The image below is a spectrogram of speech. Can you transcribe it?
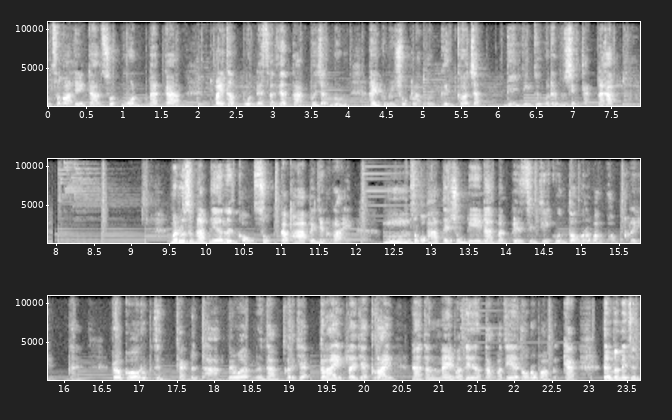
ำสมาธิการสวดมนต์นะการไปทำบุญในสถานที่ต่างๆ เพื่อจะหนุนให้คุณมีโชคลาภเพิ่มขึ้นก็จะดียิ่งขึ้นกว่าเดิมเช่นกันนะครับมาดูสำหรับในเรื่องของสุขภาพเป็นอย่างไรสุขภาพในช่วงนี้นะมันเป็นสิ่งที่คุณต้องระวังความเครียดนะ เราก็รวมถึงการเดินทาง ไม่ว่าเดินทางระยะใกล้ระยะไกลนะทั้งในประเทศทั้งต่างประเทศต้องระวังเหมือนกัน แต่มันไม่ถึง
